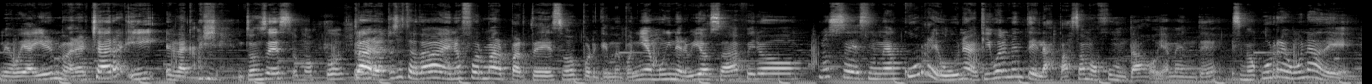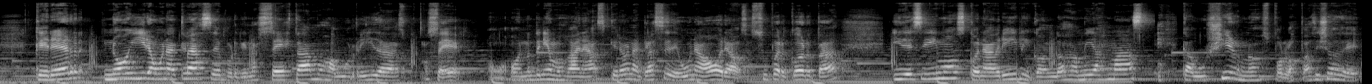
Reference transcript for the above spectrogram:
me voy a ir, me van a echar y en la calle. Entonces, Somos pollo. Claro, entonces trataba de no formar parte de eso porque me ponía muy nerviosa, pero no sé, se me ocurre una, que igualmente las pasamos juntas, obviamente. Se me ocurre una de querer no ir a una clase porque, no sé, estábamos aburridas, no sé, o, o no teníamos ganas, que era una clase de una hora, o sea, súper corta. Y decidimos con Abril y con dos amigas más escabullirnos por los pasillos de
